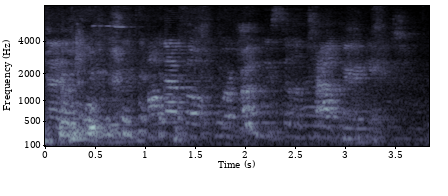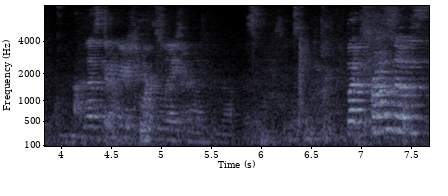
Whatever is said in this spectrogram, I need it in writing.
then on that boat who are probably still in childbearing age. That's going to be important later. But from those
